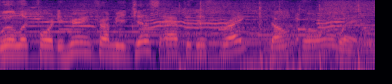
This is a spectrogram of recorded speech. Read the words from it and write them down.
We'll look forward to hearing from you just after this break. Don't go away.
